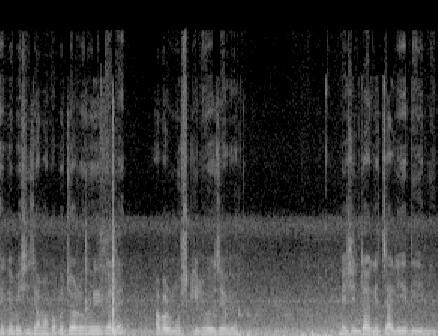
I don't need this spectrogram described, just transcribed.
থেকে বেশি জামা কাপড় জড়ো হয়ে গেলে আবার মুশকিল হয়ে যাবে। মেশিনটা আগে চালিয়ে দিয়ে নিই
